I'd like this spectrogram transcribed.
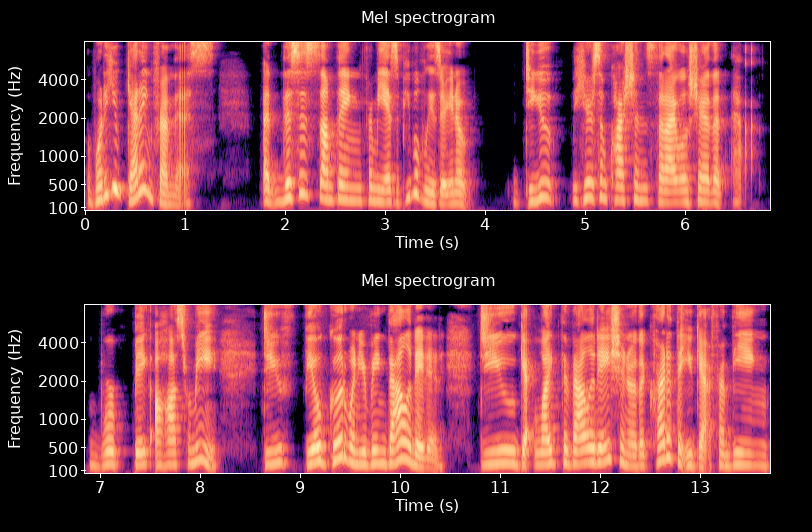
what are you getting from this? Uh, this is something for me as a people pleaser. You know, do you hear some questions that I will share that were big ahas for me? Do you feel good when you're being validated? Do you get like the validation or the credit that you get from being,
